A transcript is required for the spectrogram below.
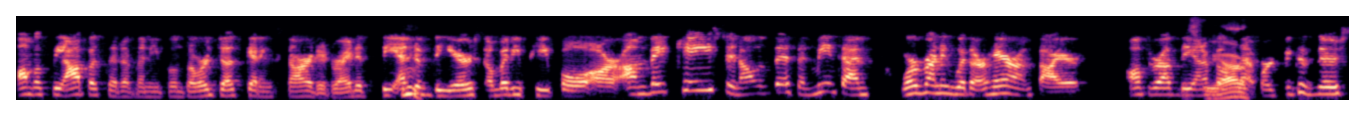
almost the opposite of an y punto. We're just getting started, right? It's the end of the year. So many people are on vacation, all of this. And meantime, we're running with our hair on fire all throughout the Yes, NFL network because there's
